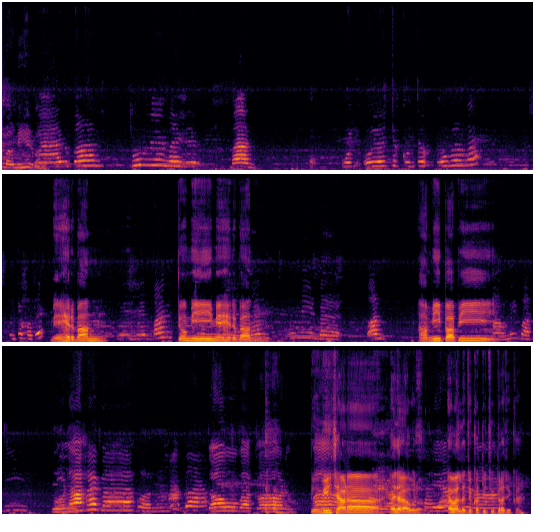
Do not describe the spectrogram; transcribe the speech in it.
না কোনটা হবে মেহেরবান মেহেরবান তুমি মেহেরবান তুমি মেহেরবান আমি পাপি আমি পাপি গুনাহগার গুনাহগার তওবা করো তুমি ছাড়া এই দাঁড়াও বলো Ewa la joka tu chutra joka.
